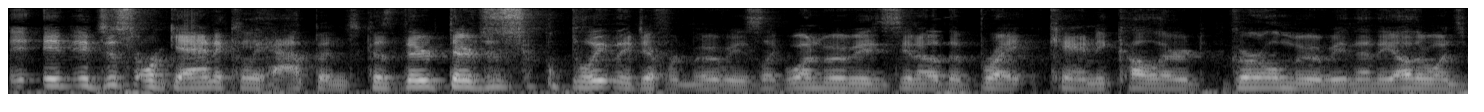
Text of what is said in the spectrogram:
it, it, it just organically happened because they're they're just completely different movies. Like one movie's you know the bright candy colored girl movie, and then the other one's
